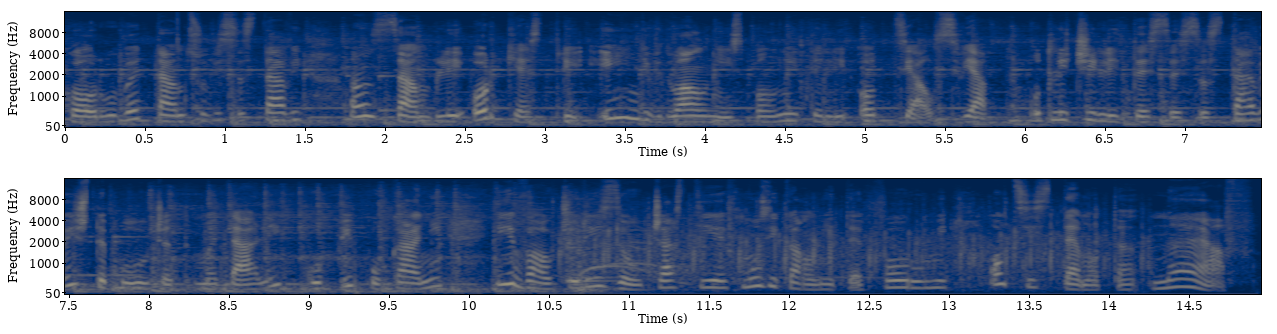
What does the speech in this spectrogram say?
хорове, танцови състави, ансамбли, оркестри и индивидуални изпълнители от цял свят. Отличилите се състави ще получат медали, купи, покани и ваучери за участие в музикалните форуми от системата на ЕАФ.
